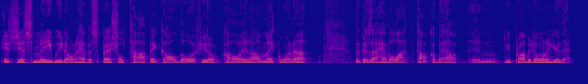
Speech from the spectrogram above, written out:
It's just me. We don't have a special topic, although if you don't call in, I'll make one up because I have a lot to talk about, and you probably don't want to hear that.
